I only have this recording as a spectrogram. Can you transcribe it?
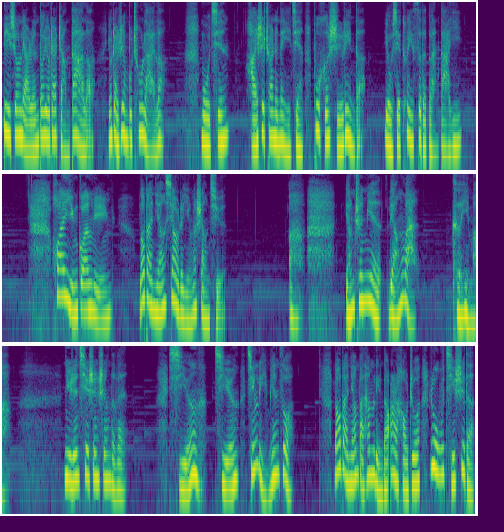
弟兄两人都有点长大了，有点认不出来了。母亲还是穿着那一件不合时令的、有些褪色的短大衣。欢迎光临。老板娘笑着迎了上去。啊，阳春面两碗，可以吗？女人怯生生的问。行，请，请里面坐。老板娘把他们领到二号桌，若无其事的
